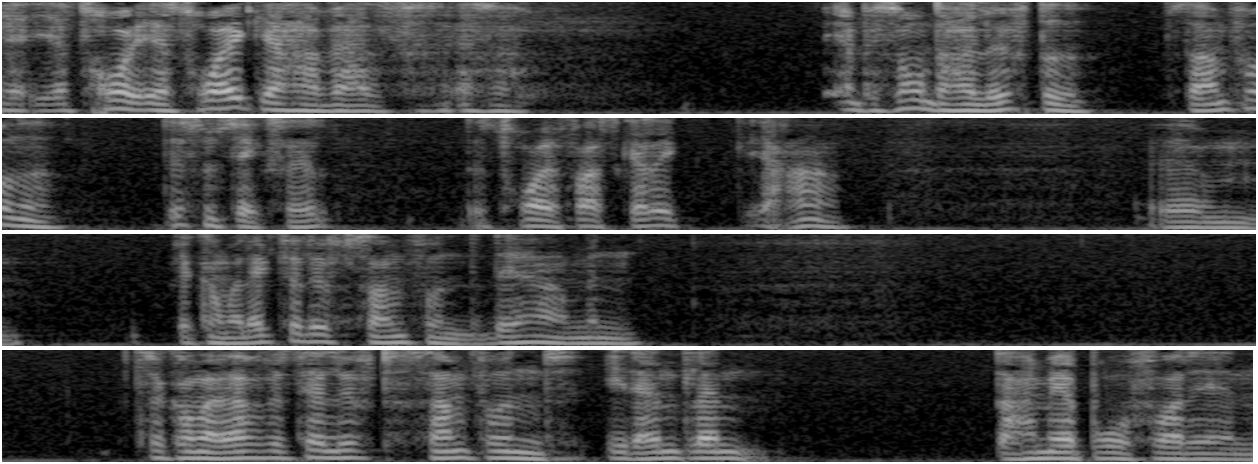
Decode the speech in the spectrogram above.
jeg, jeg, tror, jeg tror ikke, jeg har været altså, en person, der har løftet samfundet. Det synes jeg ikke selv. Det tror jeg faktisk heller ikke, jeg har. Øhm, jeg kommer ikke til at løfte samfundet, det her, men så kommer jeg i hvert fald til at løfte samfundet i et andet land, der har mere brug for det, end,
